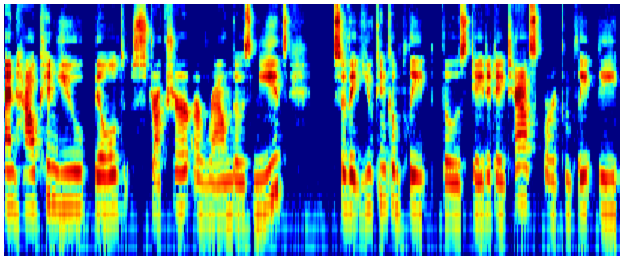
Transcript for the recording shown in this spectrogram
and how can you build structure around those needs so that you can complete those day-to-day tasks or complete the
